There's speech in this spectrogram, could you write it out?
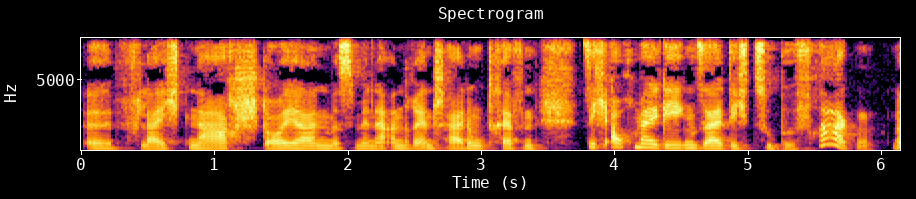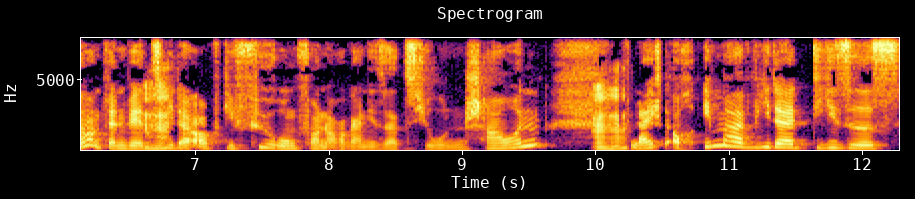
äh, vielleicht nachsteuern, müssen wir eine andere Entscheidung treffen, sich auch mal gegenseitig zu befragen. Ne? Und wenn wir jetzt mhm. wieder auf die Führung von Organisationen schauen, mhm. vielleicht auch immer wieder dieses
